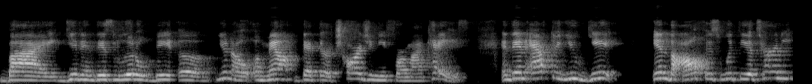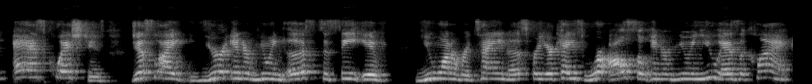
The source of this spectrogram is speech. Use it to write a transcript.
by getting this little bit of you know amount that they're charging me for my case? And then after you get in the office with the attorney ask questions. Just like you're interviewing us to see if you want to retain us for your case, we're also interviewing you as a client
